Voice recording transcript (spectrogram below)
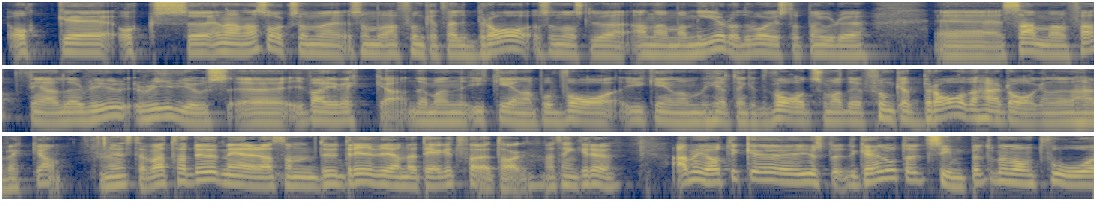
Och eh, också en annan sak som, eh, som har funkat väldigt bra och som de skulle anamma mer mer då, det var just att man gjorde eh, sammanfattningar eller reviews eh, i varje vecka där man gick igenom, på vad, gick igenom helt enkelt vad som hade funkat bra den här dagen eller den här veckan. Just det. Vad tar du med dig då? Som, du driver ju ändå ett eget företag. Vad tänker du? Ja, men jag tycker just det, kan ju låta lite simpelt, men de två,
